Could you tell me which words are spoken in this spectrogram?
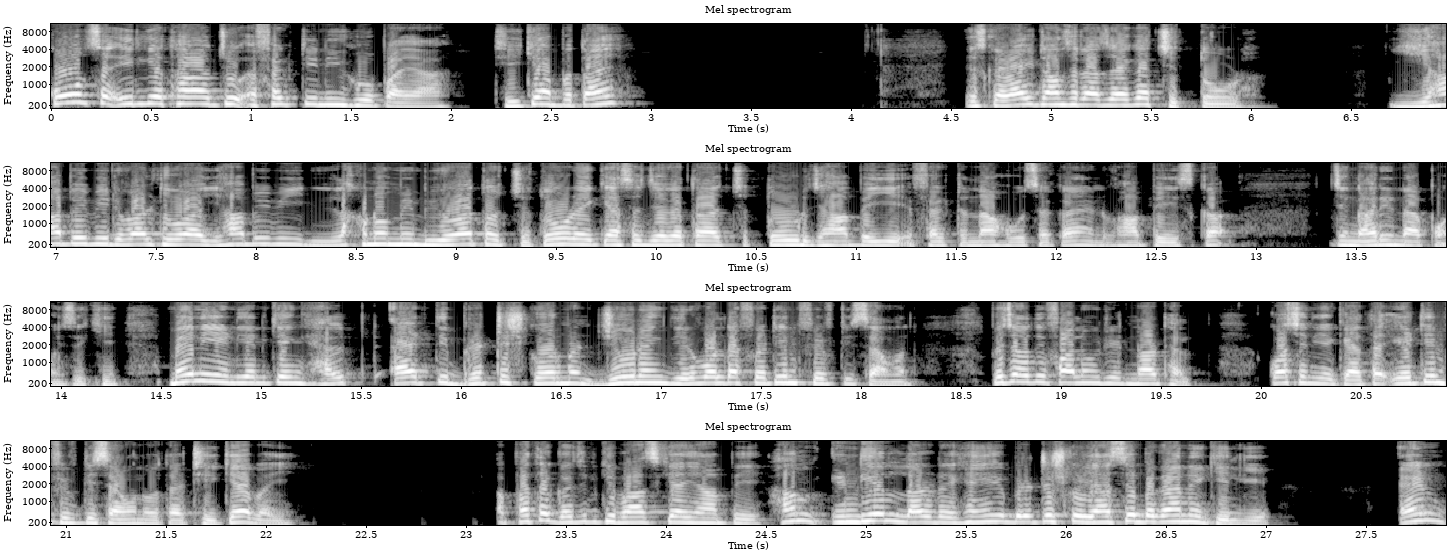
कौन सा एरिया था जो अफेक्ट ही नहीं हो पाया? ठीक है, आप बताएँ। इसका राइट आंसर आ जाएगा चित्तौड़। यहाँ पे भी रिवल्ट हुआ, यहाँ पे भी लखनऊ में भी हुआ तो चित्तौड़ एक ऐसा जगह था, चित्तौड़ जहाँ पे ये इफ़ेक्ट ना हो सका एंड वहाँ पे इसका चिंगारी ना पहुँच सकी। Many Indian king help at the British government during the revolt of 1857 which of the following did not help question ये कहता है 1857 होता है, ठीक है भाई? अब पता गजब की बात क्या है यहाँ पे? हम इंडियन लड़ रहे हैं ब्रिटिश को यहाँ से भगाने के लिए। एंड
